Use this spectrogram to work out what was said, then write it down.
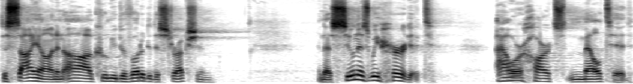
to Sihon and Og, whom you devoted to destruction. And as soon as we heard it, our hearts melted,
